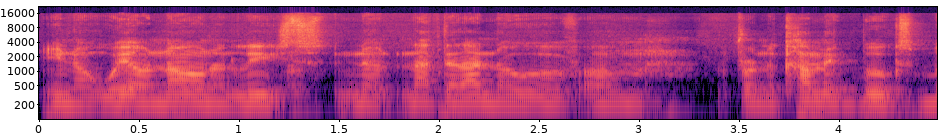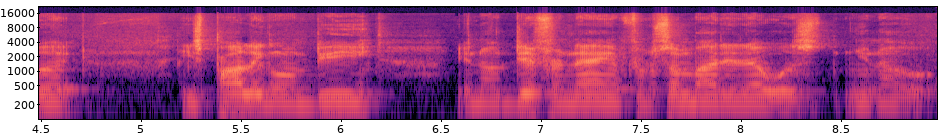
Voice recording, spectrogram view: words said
you know, well known at least. You know, not that I know of um, from the comic books, but he's probably gonna be, you know, different name from somebody that was, you know,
